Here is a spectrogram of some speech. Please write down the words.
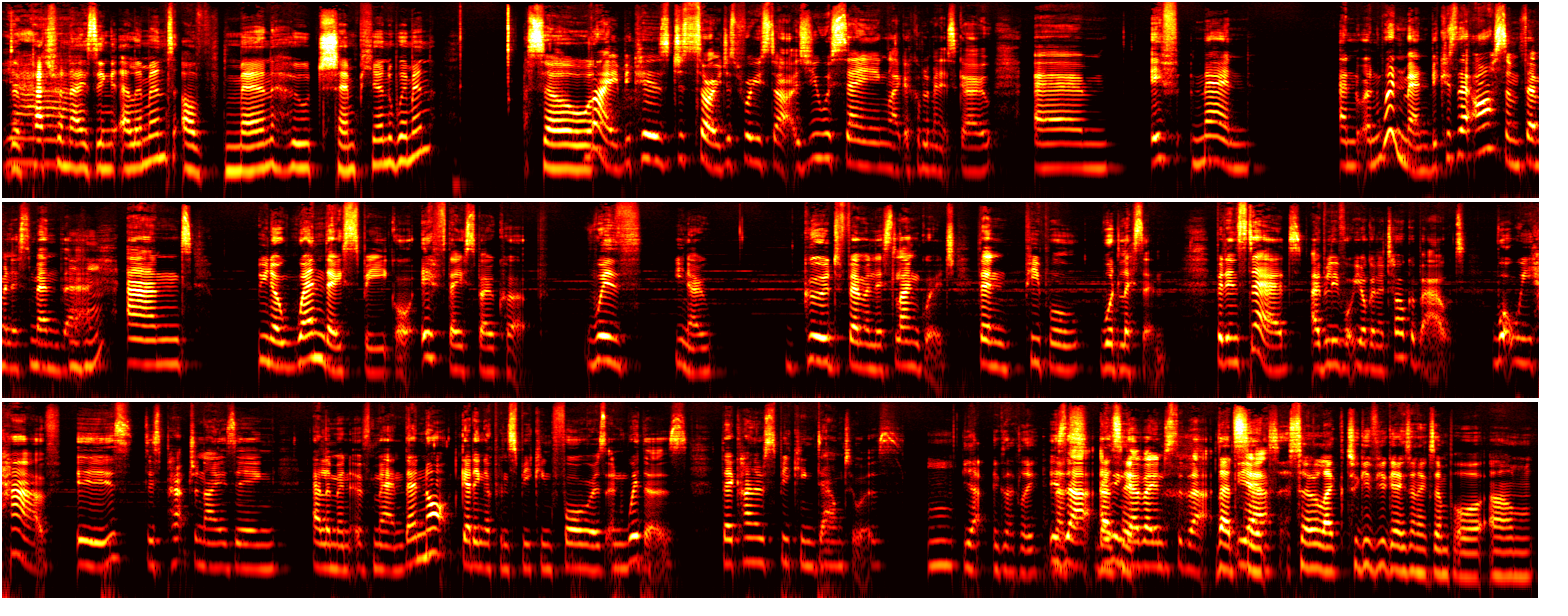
the patronizing element of men who champion women. So, Right, because just sorry, just before you start, as you were saying like a couple of minutes ago, um, if men and and when men, because there are some feminist men there, Mhm. and you know when they speak or if they spoke up with you know good feminist language, then people would listen. But instead, I believe what you're going to talk about, what we have is this patronizing element of men. They're not getting up and speaking for us and with us. They're kind of speaking down to us. Mm, yeah, exactly. Is That's- that? I think it. I've understood that. That's yeah. it. So, like, to give you guys an example, um,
